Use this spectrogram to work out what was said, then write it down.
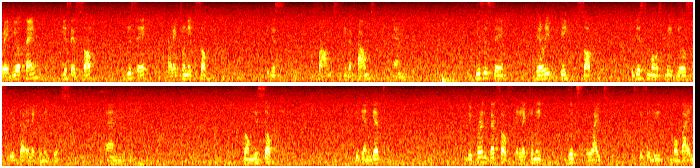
Radio time is a shop is a electronic shop. Which is found in the town and this is a very big shop. Which is mostly deals with the electronic goods. And from this shop we can get different types of electronic goods like especially mobile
